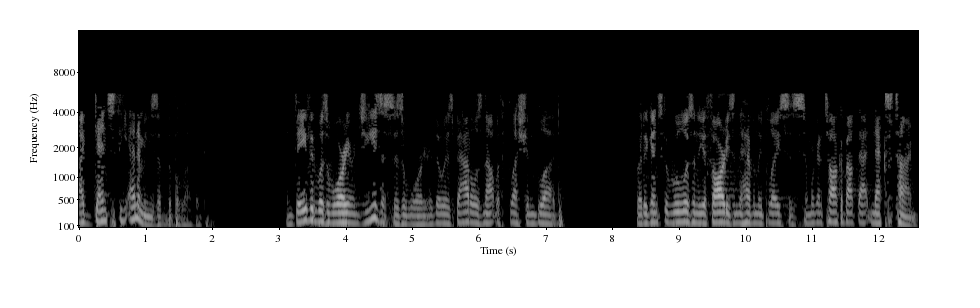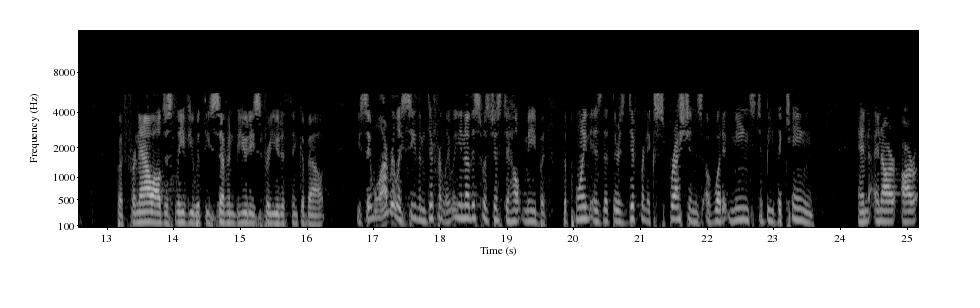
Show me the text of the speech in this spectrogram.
against the enemies of the beloved. And David was a warrior, and Jesus is a warrior, though his battle is not with flesh and blood, but against the rulers and the authorities in the heavenly places. And we're going to talk about that next time. But for now, I'll just leave you with these seven beauties for you to think about. You say, well, I really see them differently. Well, you know, this was just to help me, but the point is that there's different expressions of what it means to be the king. And, and our, our,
